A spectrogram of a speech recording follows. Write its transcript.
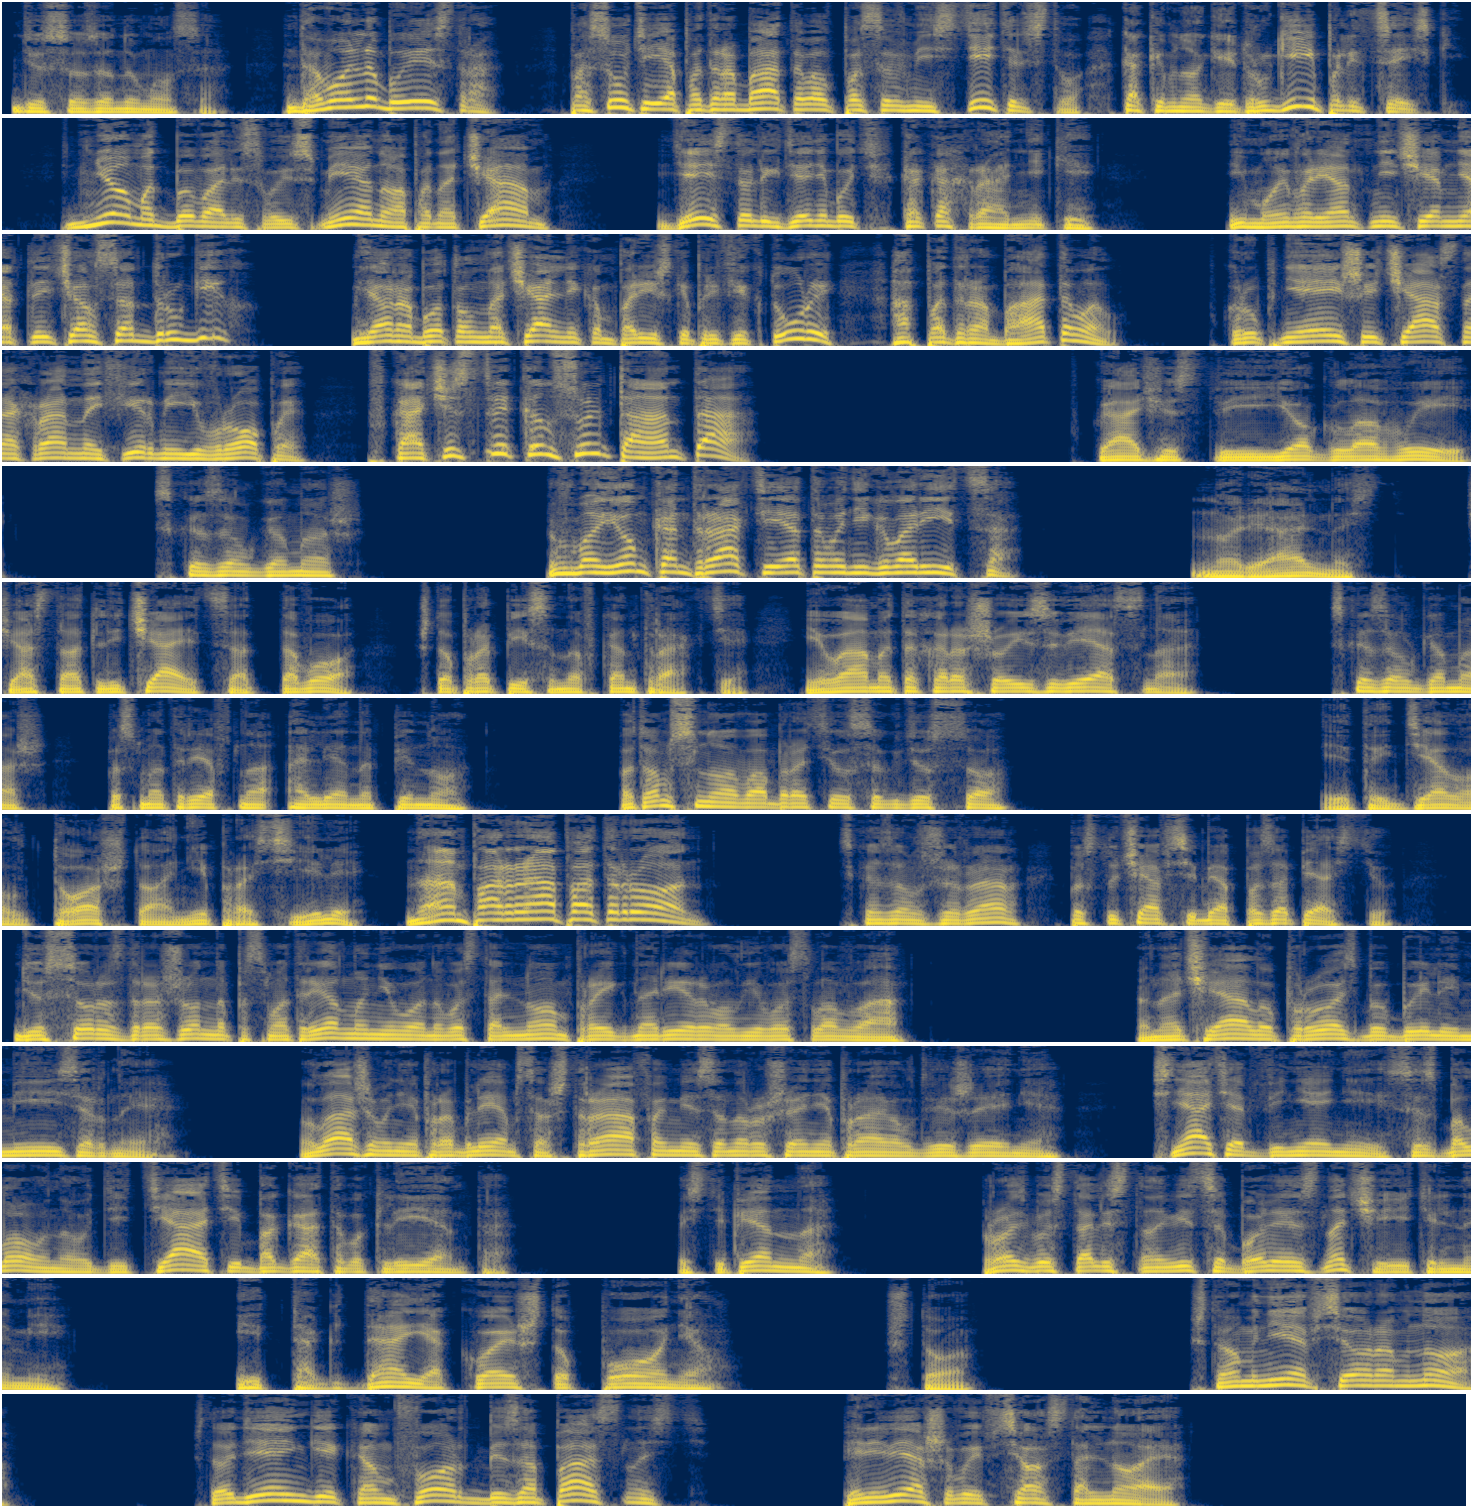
Дюссо задумался. «Довольно быстро. По сути, я подрабатывал по совместительству, как и многие другие полицейские. Днем отбывали свою смену, а по ночам действовали где-нибудь как охранники. И мой вариант ничем не отличался от других. Я работал начальником парижской префектуры, а подрабатывал в крупнейшей частной охранной фирме Европы в качестве консультанта. — В качестве ее главы, — сказал Гамаш. — В моем контракте этого не говорится. Но реальность часто отличается от того, что прописано в контракте, и вам это хорошо известно, — сказал Гамаш, посмотрев на Алена Пино. Потом снова обратился к Дюссо. — И ты делал то, что они просили? — Нам пора, патрон! — сказал Жерар, постучав себя по запястью. Дюссо раздраженно посмотрел на него, но в остальном проигнорировал его слова. Поначалу просьбы были мизерные. Улаживание проблем со штрафами за нарушение правил движения, снятие обвинений с избалованного дитяти богатого клиента. Постепенно просьбы стали становиться более значительными. И тогда я кое-что понял. Что? Что мне все равно. Что деньги, комфорт, безопасность перевешивают все остальное.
